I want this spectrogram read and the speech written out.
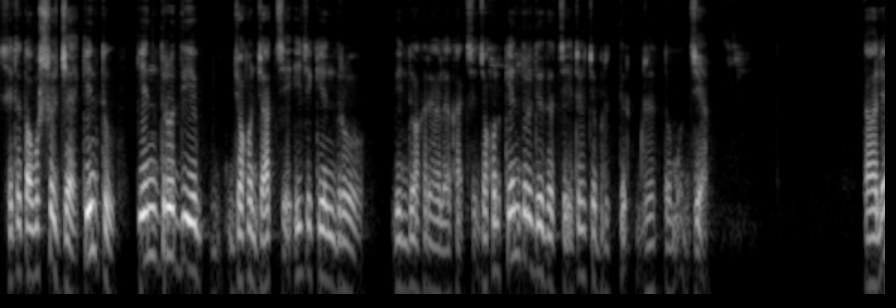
সেটা তো অবশ্যই যায়। কিন্তু কেন্দ্র দিয়ে যখন যাচ্ছে, এই যে কেন্দ্র বিন্দু আকারে লেখাচ্ছে, যখন কেন্দ্র দিয়ে যাচ্ছে, এটা হচ্ছে বৃত্তের বৃহত্তম জ্যা। তাহলে,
